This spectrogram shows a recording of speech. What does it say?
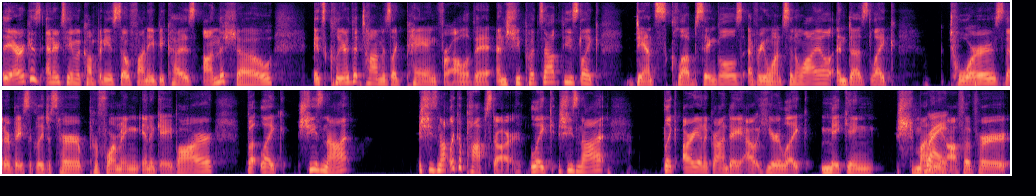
Erika's entertainment company is so funny because on the show, it's clear that Tom is like paying for all of it. And she puts out these like dance club singles every once in a while and does like tours that are basically just her performing in a gay bar. But like, she's not, she's not like a pop star. Like, she's not like Ariana Grande out here like making sh- money Right. off of her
